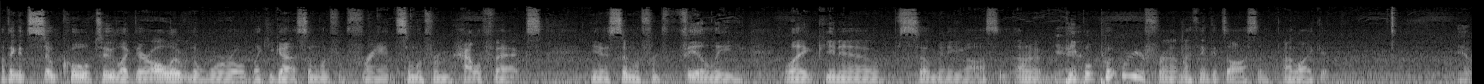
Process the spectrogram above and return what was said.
I think it's so cool too. Like they're all over the world. Like you got someone from France, someone from Halifax, you know, someone from Philly. Like you know, so many awesome. I don't know. Yeah. People put where you're from. I think it's awesome. I like it, Yep.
